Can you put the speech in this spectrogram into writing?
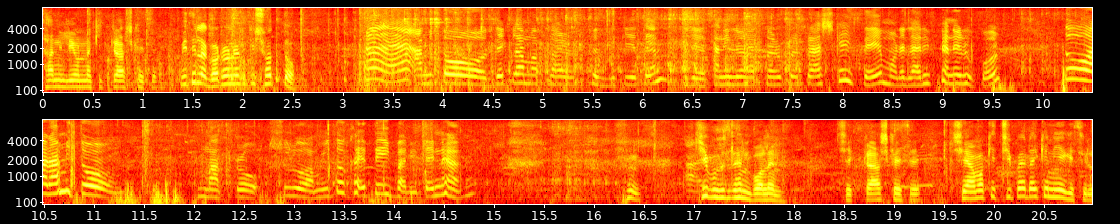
সানি লিওন নাকি ক্রাশ খাইছে। মিথিলা ঘটনাটা কি সত্য? হ্যাঁ আমি তো দেখলাম আপনার ফেসবুকেতে যে সানি লিওন আপনার উপর ক্রাশ খাইছে মডেল আরিফ খানের উপর। তো আর আমি তো মাত্র শুরু আমি তো খাইতেই পারি তাই না? কি বুঝলেন বলেন। সে ক্রাশ খাইছে। সে আমাকে চিপায় ডাইকে নিয়ে গেছিল।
